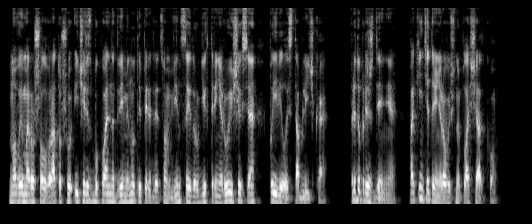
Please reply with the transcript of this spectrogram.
Новый мэр ушел в ратушу, и через буквально две минуты перед лицом Винса и других тренирующихся появилась табличка. Предупреждение. Покиньте тренировочную площадку.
